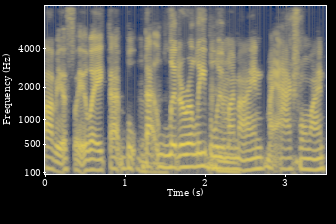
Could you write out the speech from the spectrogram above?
obviously, like that bl- that Mm-hmm. literally blew my mind, my actual mind.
